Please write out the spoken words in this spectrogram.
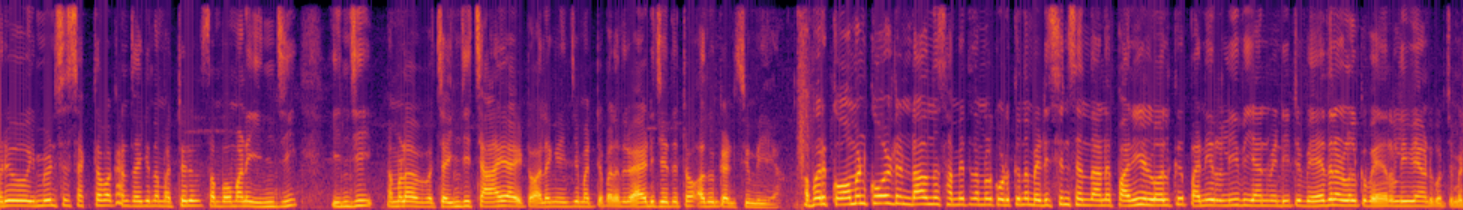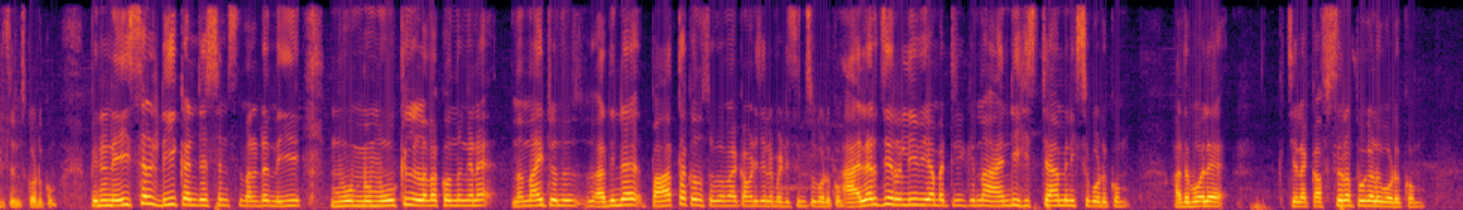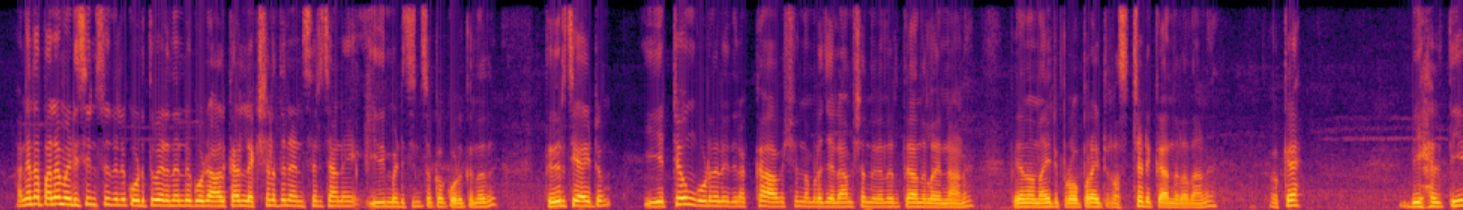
ഒരു ഇമ്മ്യൂൺ സിസ്റ്റം ശക്തമാക്കാൻ സഹായിക്കുന്ന മറ്റൊരു സംഭവമാണ് ഇഞ്ചി. ഇഞ്ചി നമ്മൾ ഇഞ്ചി ചായ ആയിട്ടോ അല്ലെങ്കിൽ ഇഞ്ചി മറ്റ് പലതിലും ആഡ് ചെയ്തിട്ടോ അതും കൺസ്യൂം ചെയ്യുക അപ്പോൾ ഒരു കോമൺ കോൾഡ് ഉണ്ടാകുന്ന സമയത്ത് നമ്മൾ കൊടുക്കുന്ന മെഡിസിൻസ് എന്താണ്? പനിയുള്ളവർക്ക് പനി റിലീവ് ചെയ്യാൻ വേണ്ടിയിട്ട് വേദന ഉള്ളവർക്ക് വേദന റിലീവ് ചെയ്യാൻ വേണ്ടി കുറച്ച് മെഡിസിൻസ് കൊടുക്കും. പിന്നെ നെയ്സൽ ഡീ കൺജഷൻസ് എന്ന് പറഞ്ഞിട്ട് ഈ മൂക്കിലുള്ളതൊക്കെ ഒന്നിങ്ങനെ നന്നായിട്ടൊന്ന് അതിന്റെ പാത്തൊക്കെ ഒന്ന് സുഖമാക്കാൻ വേണ്ടി ചില മെഡിസിൻസ് കൊടുക്കും. അലർജി റിലീവ് ചെയ്യാൻ പറ്റിയിരിക്കുന്ന ആന്റി ഹിസ്റ്റാമിനിക്സ് കൊടുക്കും. അതുപോലെ ചില കഫ് സിറപ്പുകൾ കൊടുക്കും. അങ്ങനത്തെ പല മെഡിസിൻസ് ഇതിൽ കൊടുത്തു വരുന്നുണ്ട്. കൂടെ ആൾക്കാരുടെ ലക്ഷണത്തിനനുസരിച്ചാണ് ഈ മെഡിസിൻസ് ഒക്കെ കൊടുക്കുന്നത്. തീർച്ചയായിട്ടും ഏറ്റവും കൂടുതൽ ഇതിനൊക്കെ ആവശ്യം നമ്മുടെ ജലാംശം നിലനിർത്തുക എന്നുള്ളത് തന്നെയാണ്. പിന്നെ നന്നായിട്ട് പ്രോപ്പറായിട്ട് റെസ്റ്റ് എടുക്കുക എന്നുള്ളതാണ്. Okay be healthy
